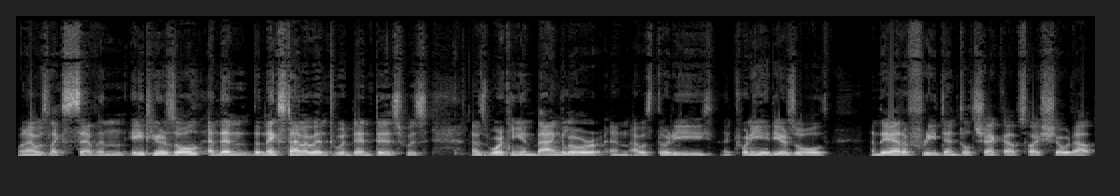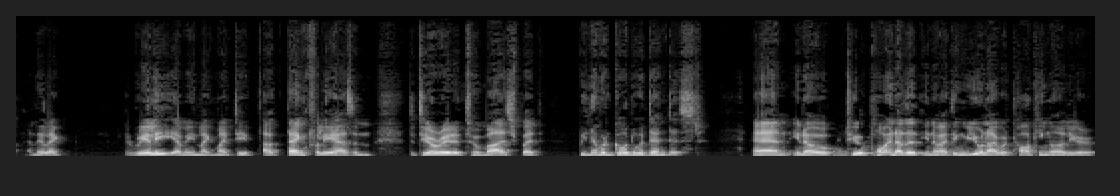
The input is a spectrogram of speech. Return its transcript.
when i was like seven eight years old and then the next time i went to a dentist was i was working in bangalore and i was 30 28 years old and they had a free dental checkup so i showed up. And they're like really? I mean like my teeth uh, thankfully hasn't deteriorated too much but we never go to a dentist and you know, to your point, other you know, I think you and I were talking earlier.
